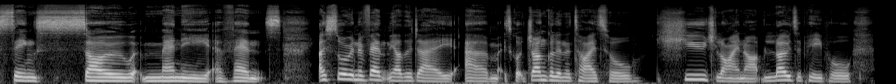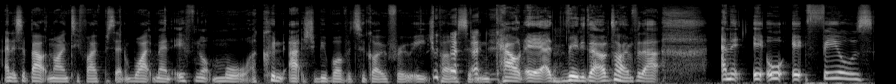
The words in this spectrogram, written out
seeing so many events. I saw an event the other day. Um, it's got jungle in the title, huge lineup, loads of people, and it's about 95% white men, if not more. I couldn't actually be bothered to go through each person and count it. I really don't have time for that. And it it it feels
